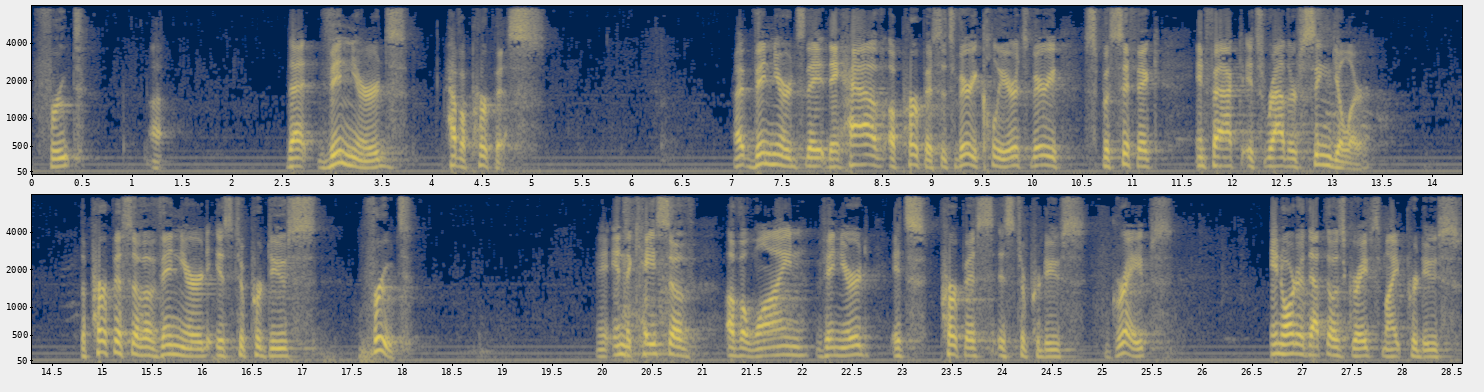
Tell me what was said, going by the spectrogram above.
fruit, uh, that vineyards have a purpose. Right? Vineyards, they, they have a purpose. It's very clear, it's very specific. In fact, it's rather singular. The purpose of a vineyard is to produce fruit. In the case of, of a wine vineyard, its purpose is to produce grapes in order that those grapes might produce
